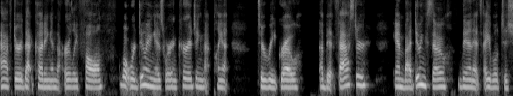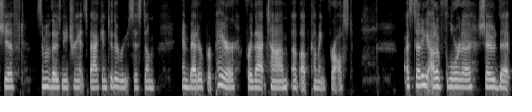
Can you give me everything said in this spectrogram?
after that cutting in the early fall, what we're doing is we're encouraging that plant to regrow a bit faster. And by doing so, then it's able to shift some of those nutrients back into the root system and better prepare for that time of upcoming frost. A study out of Florida showed that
